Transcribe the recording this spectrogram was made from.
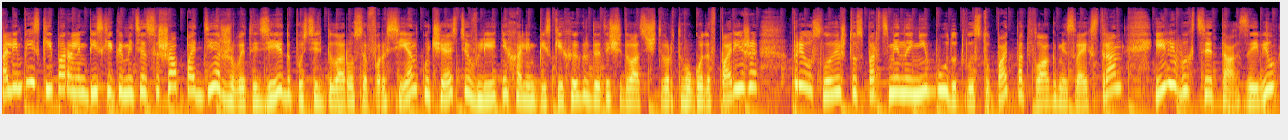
Олимпийский и Паралимпийский комитет США поддерживает идею допустить белорусов и россиян к участию в летних Олимпийских играх 2024 года в Париже при условии, что спортсмены не будут выступать под флагами своих стран или в их цветах, заявил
